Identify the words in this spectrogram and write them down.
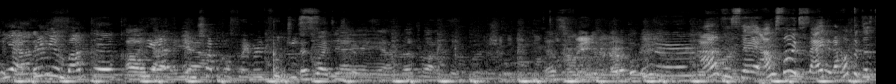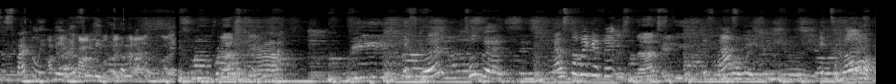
Yeah, premium vodka, Oh, cognac, okay, yeah. and tropical flavored fruit juice. That's why I think. Yeah, yeah, yeah. That's why I think. That's I have to say, I'm so excited. I hope it does the sparkly thing. It's really good. It's good? Too good. That's the wicked thing. It's nasty. It's nasty. It's good. Really good. Oh.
